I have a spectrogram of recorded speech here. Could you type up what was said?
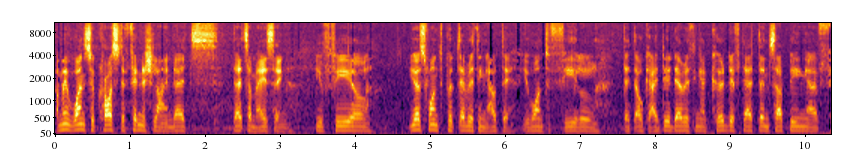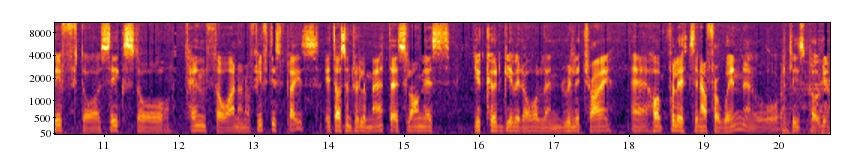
I mean, once you cross the finish line, that's, that's amazing. You feel, you just want to put everything out there. You want to feel that okay I did everything I could if that ends up being a fifth or sixth or tenth or I don't know fiftieth place it doesn't really matter as long as you could give it all and really try. Uh, hopefully it's enough for a win or at least podium.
